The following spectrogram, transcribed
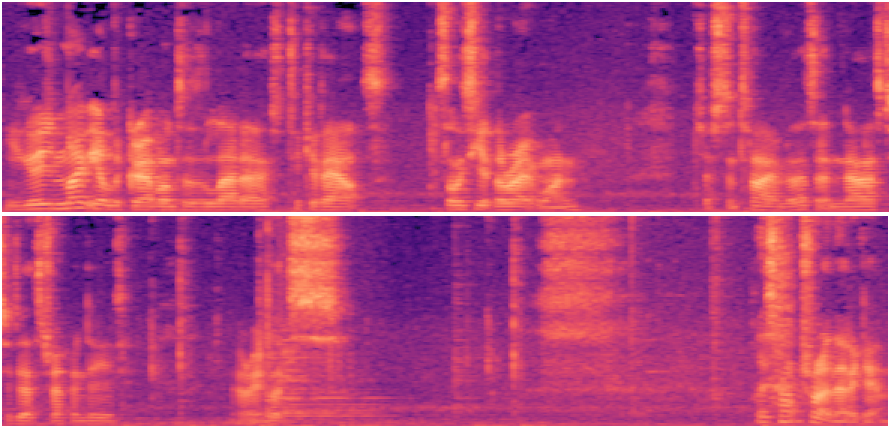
You might be able to grab onto the ladder to get out, as long as you get the right one. Just in time, but that's a nasty death trap indeed. Alright, let's... Let's not try that again.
